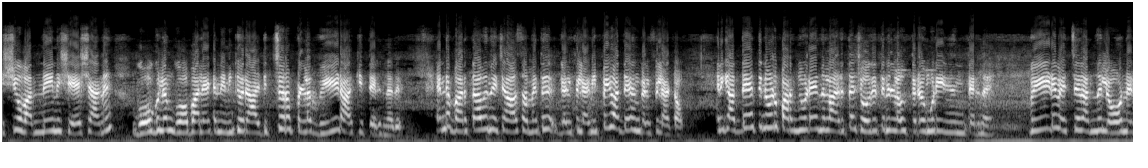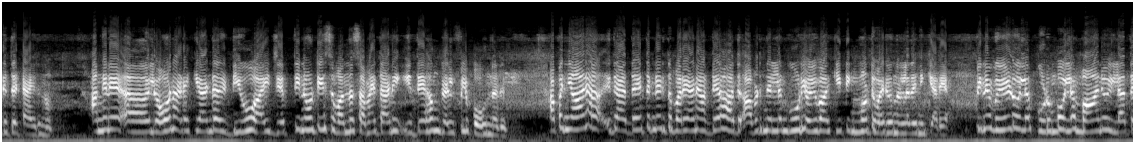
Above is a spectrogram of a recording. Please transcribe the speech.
ഇഷ്യൂ വന്നതിന് ശേഷമാണ് ഗോകുലം ഗോപാലേട്ടൻ എനിക്ക് ഒരു അടിച്ചുറപ്പുള്ള വീടാക്കി തരുന്നത്. എന്റെ ഭർത്താവ് എന്ന് വെച്ചാൽ ആ സമയത്ത് ഗൾഫിലാണ്. ഇപ്പോഴും അദ്ദേഹം ഗൾഫിലാട്ടോ. എനിക്ക് അദ്ദേഹത്തിനോട് പറഞ്ഞൂടെ എന്നുള്ള അടുത്ത ചോദ്യത്തിനുള്ള ഉത്തരവും കൂടി തരുന്നത്. വീട് വെച്ചത് അന്ന് ലോൺ എടുത്തിട്ടായിരുന്നു. അങ്ങനെ ലോൺ അടയ്ക്കാണ്ട് ഡ്യൂ ആയി ജപ്തി നോട്ടീസ് വന്ന സമയത്താണ് ഇദ്ദേഹം ഗൾഫിൽ പോകുന്നത്. അപ്പൊ ഞാൻ ഇത് അദ്ദേഹത്തിന്റെ അടുത്ത് പറയാൻ അദ്ദേഹം അവിടെ നിന്നെല്ലാം കൂടി ഒഴിവാക്കിയിട്ട് ഇങ്ങോട്ട് വരും എന്നുള്ളത് എനിക്കറിയാം. പിന്നെ വീടുമില്ല കുടുംബമില്ല മാനവും ഇല്ലാത്ത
